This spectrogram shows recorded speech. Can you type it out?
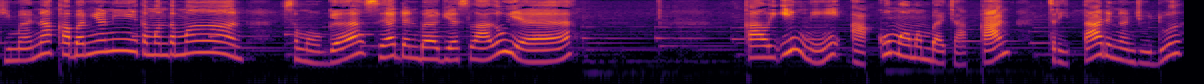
Gimana kabarnya nih teman-teman? Semoga sehat dan bahagia selalu ya. Kali ini aku mau membacakan cerita dengan judul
